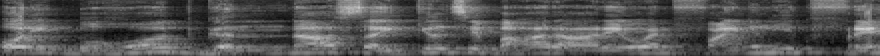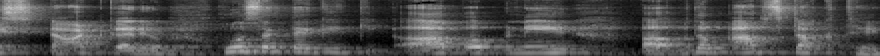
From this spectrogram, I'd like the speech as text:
और एक बहुत गंदा साइकिल से बाहर आ रहे हो एंड फाइनली एक फ्रेश स्टार्ट कर रहे हो। हो सकता है कि आप अपने मतलब आप स्टक थे।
